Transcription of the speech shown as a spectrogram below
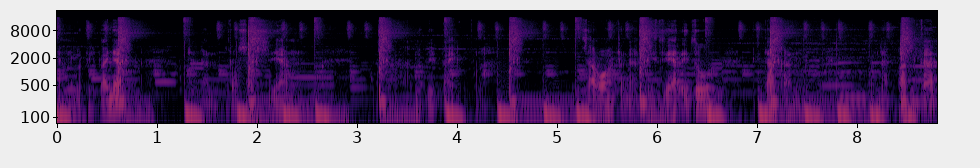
yang lebih banyak dengan proses yang uh, lebih baik pula. Insya Allah dengan ikhtiar itu kita akan mendapatkan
